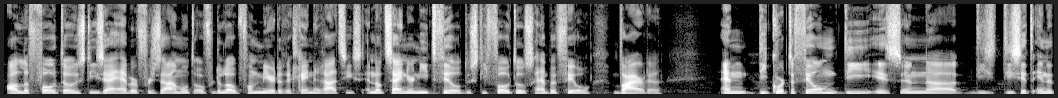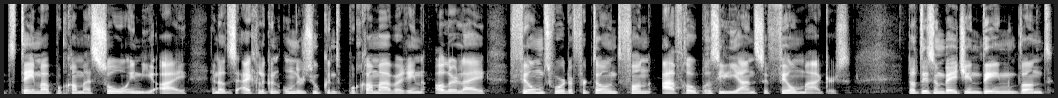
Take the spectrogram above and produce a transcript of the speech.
alle foto's die zij hebben verzameld over de loop van meerdere generaties. En dat zijn er niet veel, dus die foto's hebben veel waarde. En die korte film die is een, eh, die, die zit in het themaprogramma Soul in the Eye. En dat is eigenlijk een onderzoekend programma waarin allerlei films worden vertoond van Afro-Braziliaanse filmmakers. Dat is een beetje een ding, want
